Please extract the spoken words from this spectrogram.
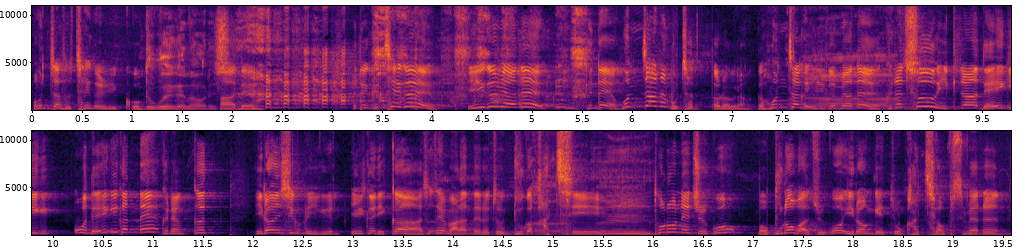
혼자서 책을 읽고 누구에게나 어리지. 아 네. 근데 그 책을 읽으면은 음, 근데 혼자는 못 찾더라고요. 그러니까 혼자 그 읽으면은 그냥 수 읽잖아 내 얘기 어내 얘기 같네 그냥 끝 이런 식으로 읽, 읽으니까 선생님 말한 대로 좀 누가 같이 토론해주고 뭐 물어봐주고 이런 게 좀 같이 없으면은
